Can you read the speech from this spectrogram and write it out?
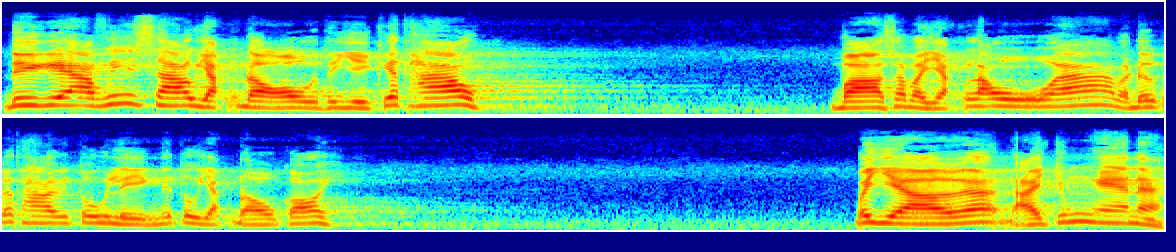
Đi ra phía sau giặt đồ thì vì cái thao bà sao bà giặt lâu quá, bà đưa cái thao cho tôi liền để tôi giặt đồ coi. Bây giờ đại chúng nghe nè.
